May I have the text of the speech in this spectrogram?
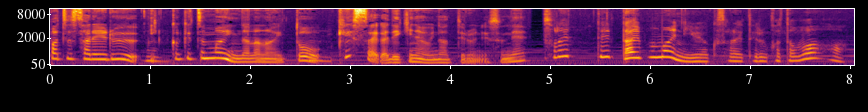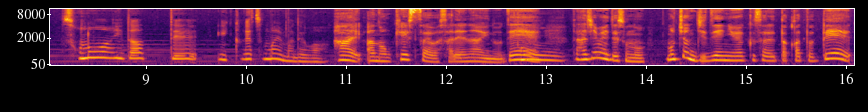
発されるうん1ヶ月前にならないとうん。決済ができないようになってるんですね。それってだいぶ前に予約されてる方はその間って1ヶ月前までは、はい、あの決済はされないので、うん。で初めてそのもちろん事前に予約された方で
